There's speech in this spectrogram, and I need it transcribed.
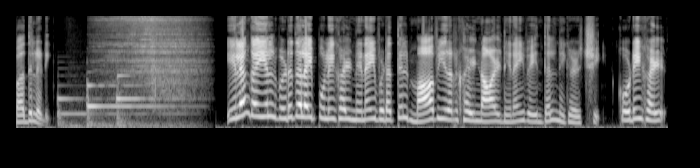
பதிலடி. இலங்கையில் விடுதலை புலிகள் நினைவிடத்தில் மாவீரர்கள் நாள் நினைவேந்தல் நிகழ்ச்சி. கொடிகள்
